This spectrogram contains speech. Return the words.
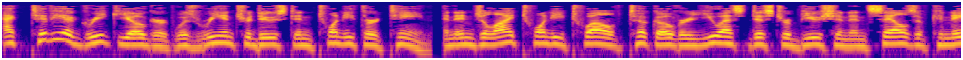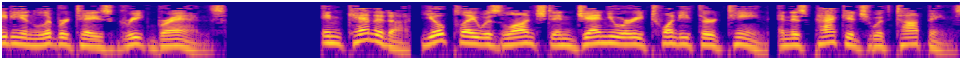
Activia Greek yogurt was reintroduced in 2013, and in July 2012 took over U.S. distribution and sales of Canadian Liberté's Greek brands. In Canada, Yoplait was launched in January 2013, and is packaged with toppings.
